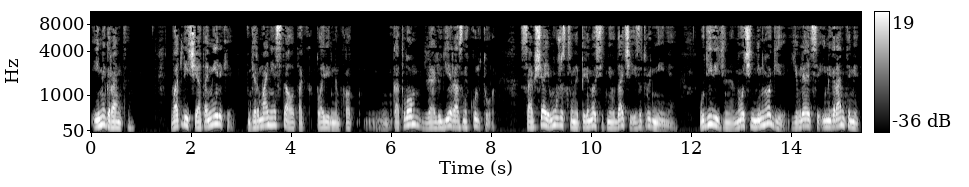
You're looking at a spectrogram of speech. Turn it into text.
Иммигранты. В отличие от Америки, Германия стала так плавильным котлом для людей разных культур, сообща и мужественно переносит неудачи и затруднения. Удивительно, но очень немногие являются иммигрантами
